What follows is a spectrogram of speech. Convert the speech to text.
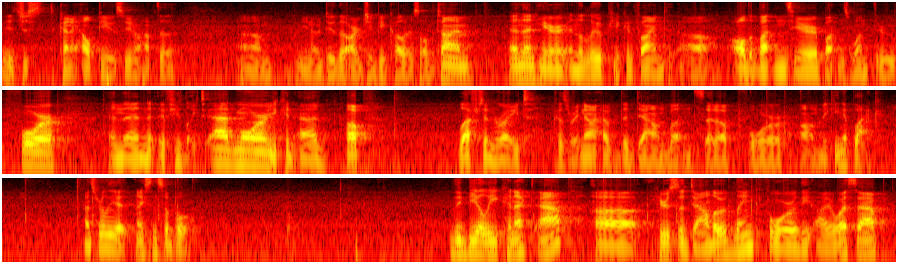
It's just to kind of help you so you don't have to um, you know do the RGB colors all the time. And then here in the loop you can find uh, all the buttons here, buttons one through four. And then if you'd like to add more, you can add up, left, and right because right now I have the down button set up for um, making it black. That's really it, nice and simple. The BLE Connect app, uh, here's the download link for the iOS app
